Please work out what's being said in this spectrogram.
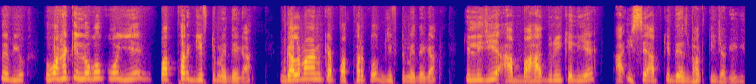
पे भी हो तो वहाँ के लोगों को ये पत्थर गिफ्ट में देगा। गलवान के पत्थर को गिफ्ट में देगा कि लीजिए आप बहादुरी के लिए इससे आपकी देशभक्ति जगेगी।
